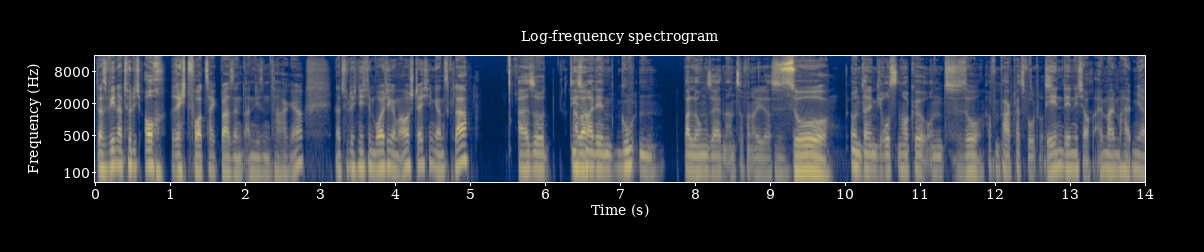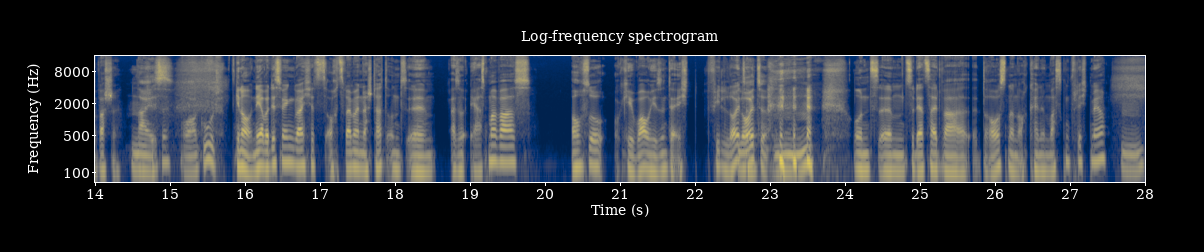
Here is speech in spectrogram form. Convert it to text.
dass wir natürlich auch recht vorzeigbar sind an diesem Tag. Ja? Natürlich nicht den Bräutigam ausstechen, ganz klar. Also diesmal Aber- den guten Ballonseidenanzug von Adidas. So, Und dann in die Russenhocke und so. auf dem Parkplatz Fotos. Den, den ich auch einmal im halben Jahr wasche. nice. Boah, gut. Genau, nee, aber deswegen war ich jetzt auch zweimal in der Stadt und ähm, also erstmal war es auch so, okay, wow, hier sind ja echt viele Leute. Leute. Mhm. Und ähm, zu der Zeit war draußen dann auch keine Maskenpflicht mehr. mhm.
